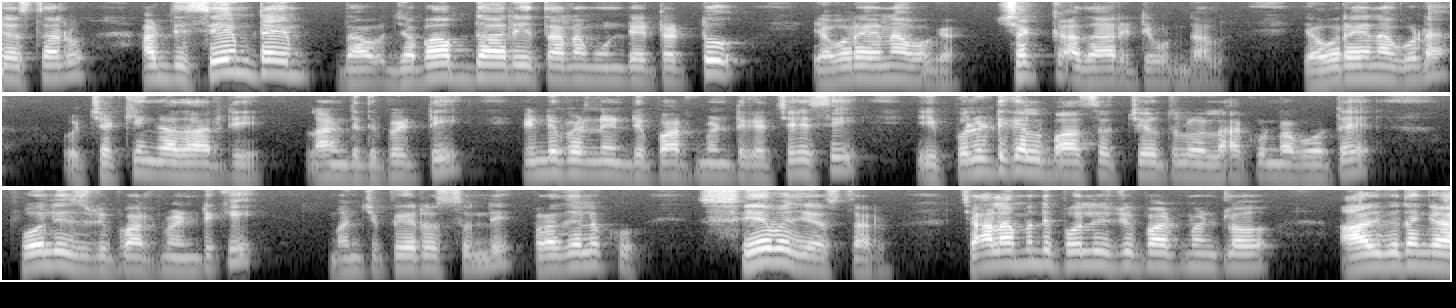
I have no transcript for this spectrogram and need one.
చేస్తారు. అట్ ది సేమ్ టైం జవాబారీతనం ఉండేటట్టు ఎవరైనా ఒక చెక్ అథారిటీ ఉండాలి. ఎవరైనా కూడా ఒక చెక్కింగ్ అథారిటీ లాంటిది పెట్టి ఇండిపెండెంట్ డిపార్ట్మెంట్గా చేసి ఈ పొలిటికల్ బాస చేతిలో లేకుండా పోతే పోలీస్ డిపార్ట్మెంట్కి మంచి పేరు వస్తుంది. ప్రజలకు సేవ చేస్తారు. చాలామంది పోలీస్ డిపార్ట్మెంట్లో ఆ విధంగా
